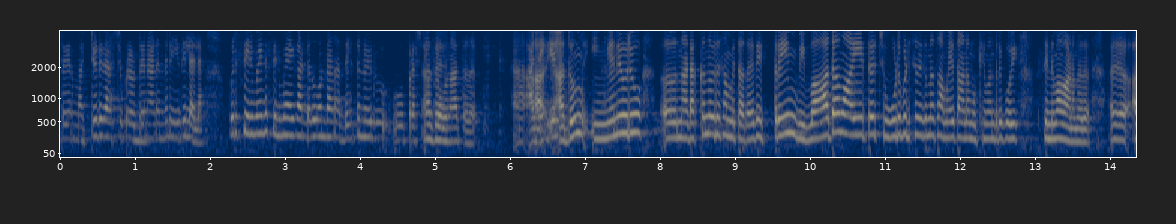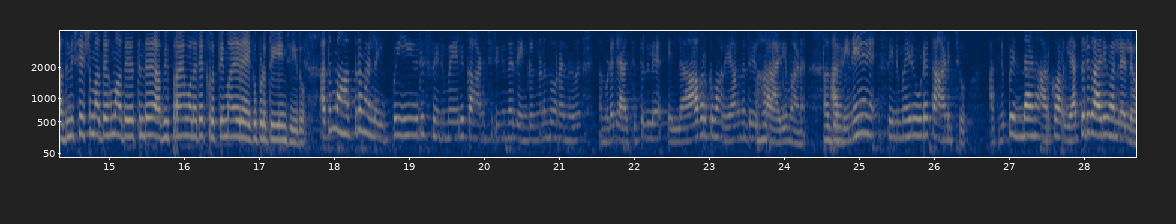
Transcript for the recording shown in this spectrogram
പ്രവർത്തകൻ മറ്റൊരു രാഷ്ട്രീയ പ്രവർത്തകനാണ് എന്ന രീതിയിലല്ല. ഒരു സിനിമയെ സിനിമയായി കണ്ടതുകൊണ്ടാണ് അദ്ദേഹത്തിന് ഒരു പ്രശ്നം തോന്നാത്തത്. അതും ഇങ്ങനെ ഒരു നടക്കുന്ന ഒരു സമയത്ത് അതായത് ഇത്രയും വിവാദമായിട്ട് ചൂട് പിടിച്ചു നിൽക്കുന്ന സമയത്താണ് മുഖ്യമന്ത്രി പോയി സിനിമ കാണുന്നത്. അതിനുശേഷം അദ്ദേഹം അദ്ദേഹത്തിന്റെ അഭിപ്രായം വളരെ കൃത്യമായി രേഖപ്പെടുത്തുകയും ചെയ്തു. അത് മാത്രമല്ല ഇപ്പൊ ഈ ഒരു സിനിമയിൽ കാണിച്ചിരിക്കുന്ന രംഗങ്ങൾ എന്ന് പറയുന്നത് നമ്മുടെ രാജ്യത്തുള്ള എല്ലാവർക്കും അറിയാവുന്ന ഒരു കാര്യമാണ്. അതിനെ സിനിമയിലൂടെ കാണിച്ചു. അതിനിപ്പോ എന്താണ്? ആർക്കും അറിയാത്തൊരു കാര്യമല്ലല്ലോ.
